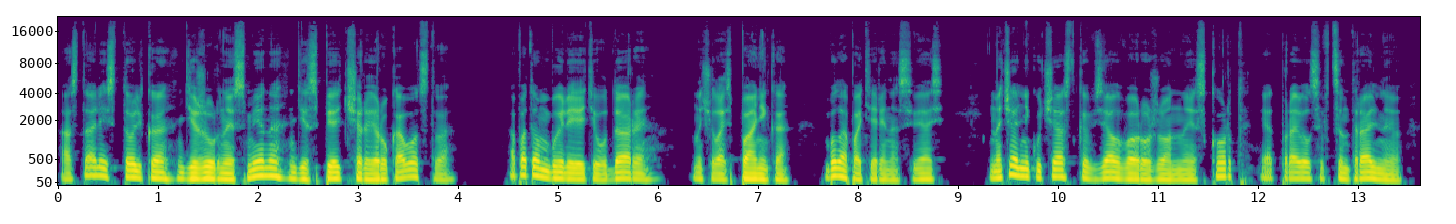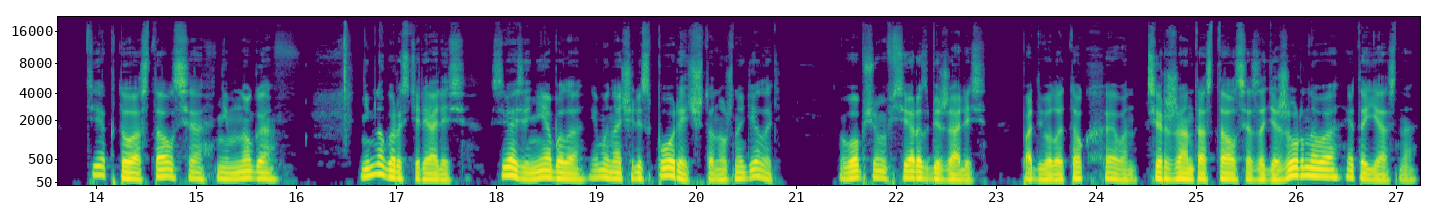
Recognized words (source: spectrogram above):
«Остались только дежурная смена, диспетчеры и руководство. А потом были эти удары, началась паника, была потеряна связь. Начальник участка взял вооруженный эскорт и отправился в центральную. Те, кто остался, немного... немного растерялись. Связи не было, и мы начали спорить, что нужно делать. В общем, все разбежались. Подвел итог Хевен. Сержант остался за дежурного, это ясно.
